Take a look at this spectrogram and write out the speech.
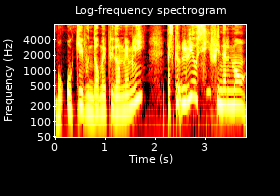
Bon, ok, vous ne dormez plus dans le même lit, parce que lui aussi finalement,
